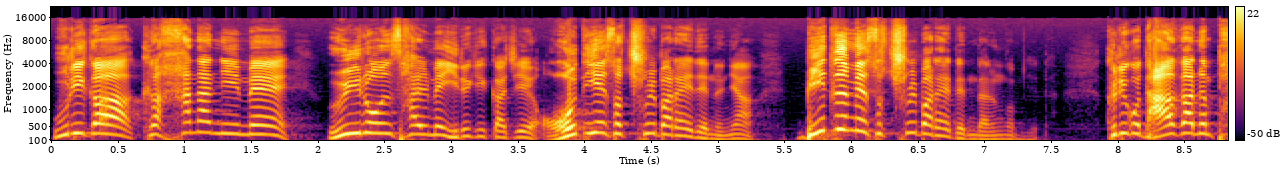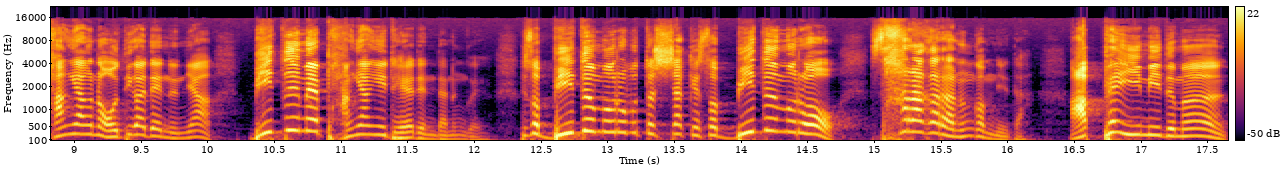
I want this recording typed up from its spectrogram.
우리가 그 하나님의 의로운 삶에 이르기까지 어디에서 출발해야 되느냐? 믿음에서 출발해야 된다는 겁니다. 그리고 나아가는 방향은 어디가 되느냐? 믿음의 방향이 돼야 된다는 거예요. 그래서 믿음으로부터 시작해서 믿음으로 살아가라는 겁니다. 앞에 이 믿음은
